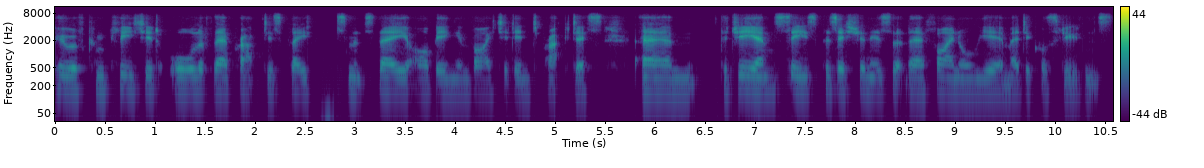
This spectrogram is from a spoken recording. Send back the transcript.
who have completed all of their practice placements, they are being invited into practice. Um, the GMC's position is that their final year medical students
